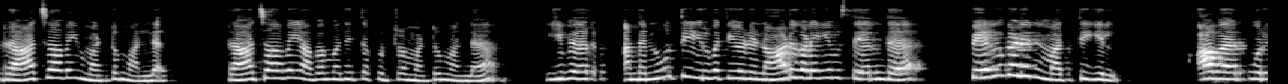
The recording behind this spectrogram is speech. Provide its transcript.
ராஜாவை மட்டும் அல்ல. ராஜாவை அவமதித்த குற்றம் மட்டும் அல்ல. இவர் அந்த நூத்தி இருபத்தி ஏழு நாடுகளையும் சேர்ந்த பெண்களின் மத்தியில் அவர் ஒரு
